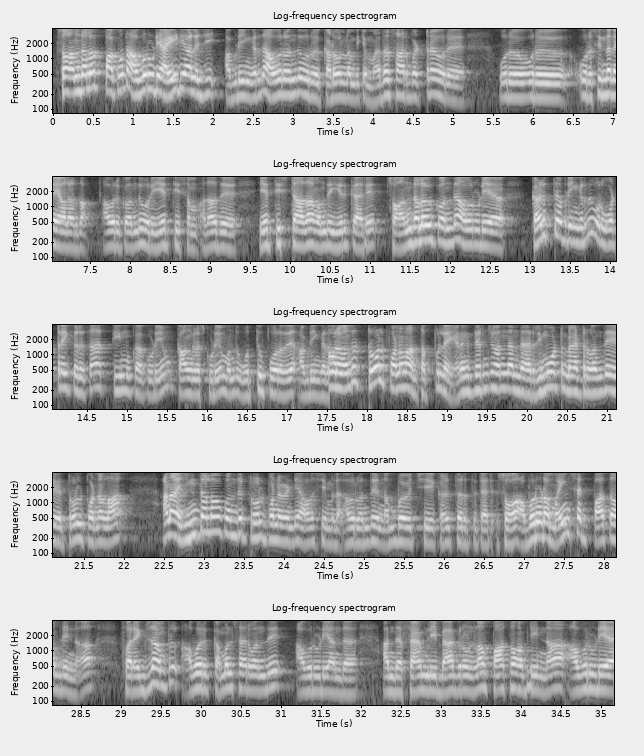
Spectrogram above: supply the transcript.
ஸோ அந்த அளவுக்கு பார்க்கும்போது அவருடைய ஐடியாலஜி அப்படிங்கிறது அவர் வந்து ஒரு கடவுள் நம்பிக்கை மத சார்பற்ற ஒரு ஒரு ஒரு ஒரு சிந்தனையாளர் தான். அவருக்கு வந்து ஒரு ஏத்திசம் அதாவது ஏத்திஸ்டாக தான் வந்து இருக்காரு. ஸோ அந்த அளவுக்கு வந்து அவருடைய கருத்து அப்படிங்கிறது ஒரு ஒற்றை கருத்தா திமுக கூடயும் காங்கிரஸ் கூடயும் வந்து ஒத்து போகிறது அப்படிங்கிறது. அவரை வந்து ட்ரோல் பண்ணலாம் தப்பு இல்லை. எனக்கு தெரிஞ்சு வந்து அந்த ரிமோட் மேட்ரு வந்து ட்ரோல் பண்ணலாம். ஆனால் இந்த அளவுக்கு வந்து ட்ரோல் பண்ண வேண்டிய அவசியம் இல்லை. அவர் வந்து நம்ப வச்சு கழுத்தறுத்துட்டார் ஸோ அவரோட மைண்ட் செட் பார்த்தோம் அப்படின்னா ஃபார் எக்ஸாம்பிள் அவர் கமல் சார் வந்து அவருடைய அந்த அந்த ஃபேமிலி பேக்ரவுண்ட்லாம் பார்த்தோம் அப்படின்னா அவருடைய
